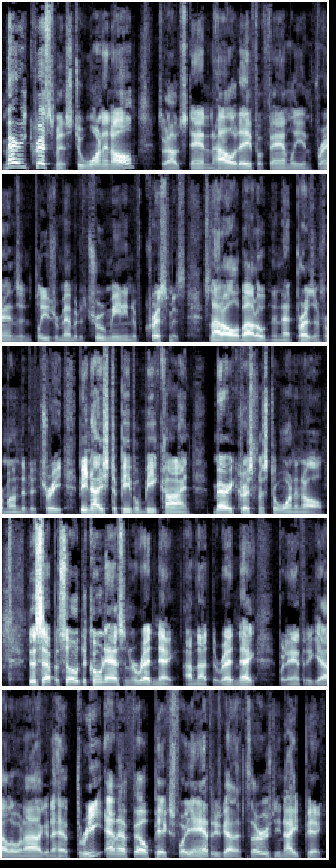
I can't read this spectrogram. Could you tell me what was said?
Merry Christmas to one and all. It's an outstanding holiday for family and friends. And please remember the true meaning of Christmas. It's not all about opening that present from under the tree. Be nice to people. Be kind. Merry Christmas to one and all. This episode, the Coon Ass and the Redneck. I'm not the redneck, but Anthony Gallo and I are going to have three NFL picks for you. Anthony's got a Thursday night pick.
